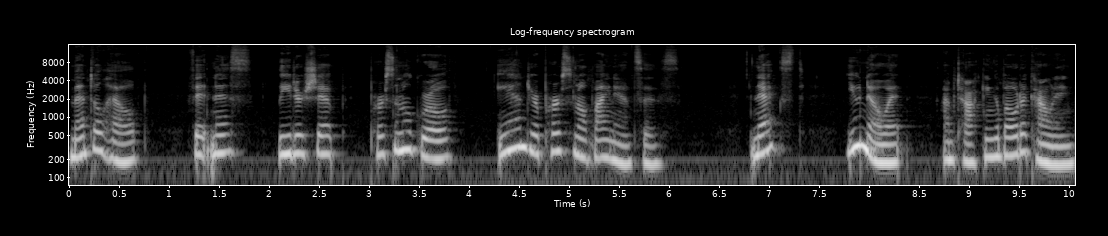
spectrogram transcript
mental health, fitness, leadership, personal growth, and your personal finances. Next, you know it, I'm talking about accounting.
